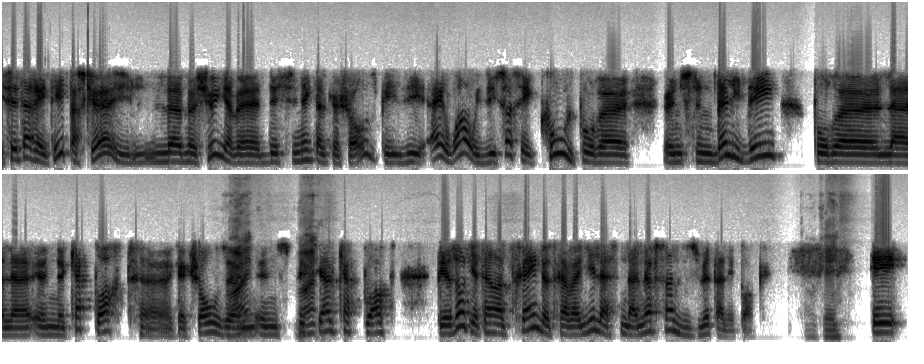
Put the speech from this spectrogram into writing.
il s'est arrêté parce que le monsieur, il avait dessiné quelque chose, puis il dit Hey, wow, il dit ça, c'est cool pour euh, une, c'est une belle idée pour euh, la, la, une quatre portes, euh, quelque chose, une, spéciale quatre portes. Puis les autres, ils étaient en train de travailler la, la 918 à l'époque. Et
